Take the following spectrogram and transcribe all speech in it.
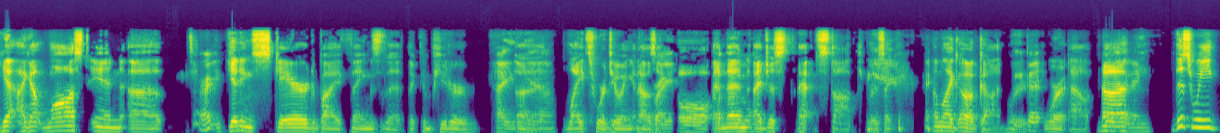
Yeah, I got lost in uh, It's all right. getting scared by things that the computer I uh, yeah. lights were doing, and I was like, "Oh!" And then Uh-oh. I just stopped for a second. I'm like, "Oh God, we're we're out." Uh, this week,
